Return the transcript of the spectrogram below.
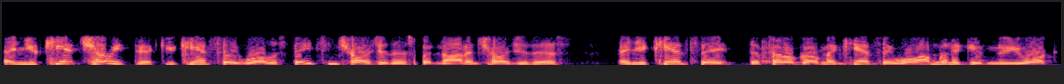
And you can't cherry pick. You can't say, well, the state's in charge of this, but not in charge of this. And you can't say the federal government can't say, well, I'm going to give New York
